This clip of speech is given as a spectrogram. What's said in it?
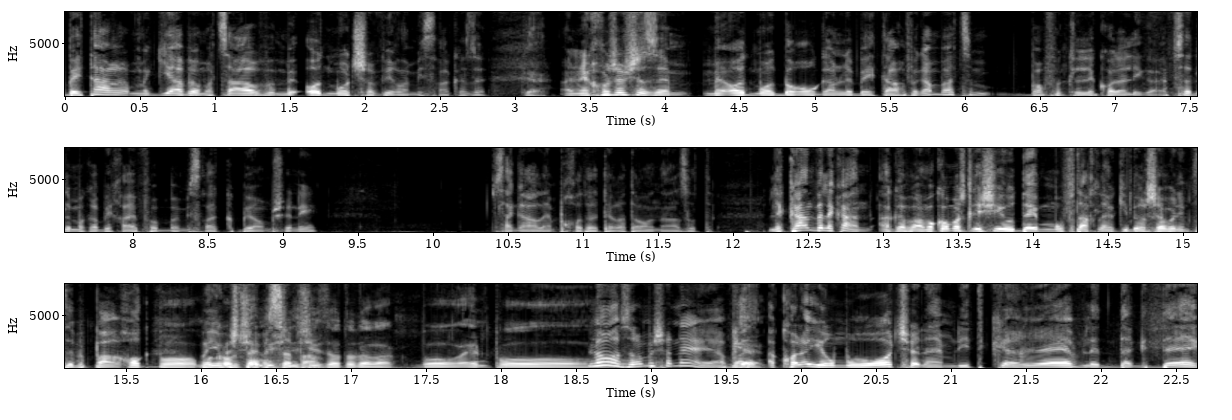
ביתר מגיעה במצב מאוד מאוד שביר למשחק הזה. כן. אני חושב שזה מאוד מאוד ברור גם לביתר וגם בעצם באופן כללי לכל הליגה. הפסד למכבי חיפה במשחק ביום שני, סגר להם פחות או יותר את העונה הזאת. לכאן ולכאן. אגב, המקום השלישי הוא די מובטח להם, כי באר שבע נמצא בפער רחוק. בוא, מקום שני 12 פער. שלישי זה אותו דבר. בוא, אין פה... לא, זה לא משנה, אבל כן. כל היומרות שלהם להתקרב, לדגדג.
